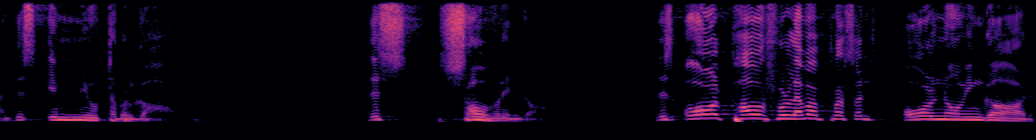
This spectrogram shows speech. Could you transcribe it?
And this immutable God, this sovereign God, this all powerful, ever present, all knowing God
